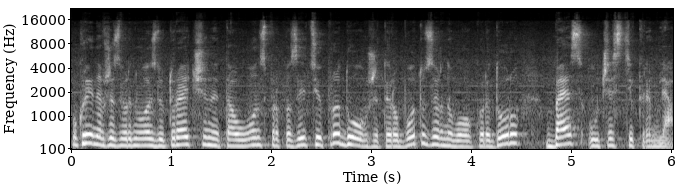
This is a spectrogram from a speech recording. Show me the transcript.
Україна вже звернулася до Туреччини та ООН з пропозицією продовжити роботу зернового коридору без участі Кремля.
